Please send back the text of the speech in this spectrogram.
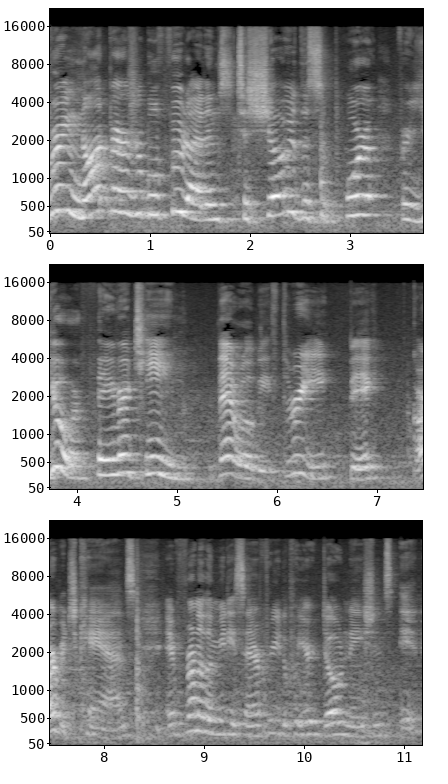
bring non-perishable food items to show the support for your favorite team. There will be three big garbage cans in front of the media center for you to put your donations in.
